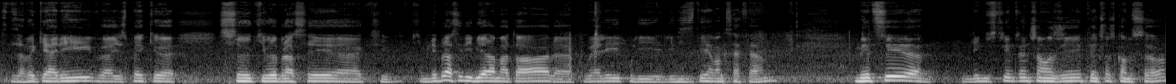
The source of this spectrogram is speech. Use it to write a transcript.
C'est des affaires qui arrivent. Euh, j'espère que ceux qui veulent brasser, euh, qui, qui, brasser des bières amateurs euh, pouvaient aller pour les, visiter avant que ça ferme. Mais tu sais, euh, l'industrie est en train de changer, plein de choses comme ça.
